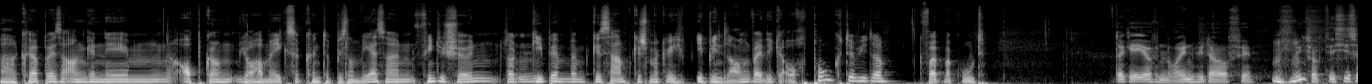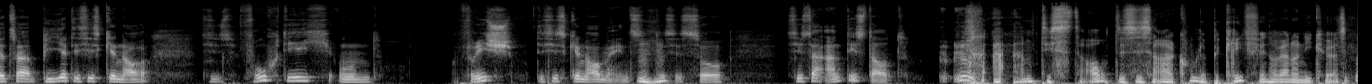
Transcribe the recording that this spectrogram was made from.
Äh, Körper ist angenehm, Abgang, ja, haben wir eh gesagt, könnte ein bisschen mehr sein. Finde ich schön, da gebe ich beim Gesamtgeschmack, ich, ich bin langweilig, auch Punkte wieder. Gefällt mir gut. Da gehe ich auf 9 wieder auf. Mhm. Wie gesagt, das ist jetzt ein Bier, das ist genau, das ist fruchtig und frisch. Das ist genau meins. Mhm. Das ist so, es ist ein Anti-Stout. Ein Anti-Stout, das ist auch ein cooler Begriff, den habe ich auch noch nie gehört.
